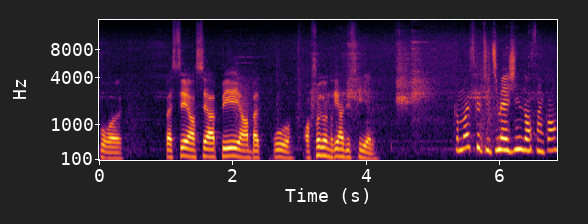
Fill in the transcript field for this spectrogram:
pour passer un CAP et un bac pro en chaudronnerie industrielle. Comment est-ce que tu t'imagines dans 5 ans?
